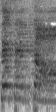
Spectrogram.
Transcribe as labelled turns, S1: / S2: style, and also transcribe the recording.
S1: Se sentò.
